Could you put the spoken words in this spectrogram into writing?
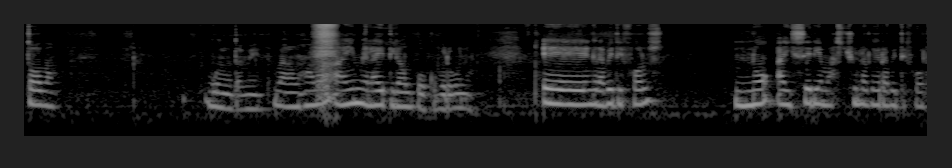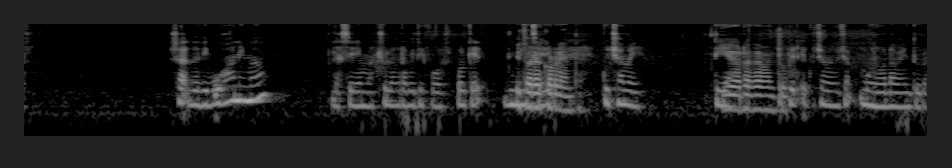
todas bueno también, a lo mejor ahí me la he tirado un poco pero bueno Eh, Gravity Falls no hay serie más chula que Gravity Falls o sea, de dibujo animado la serie más chula es Gravity Falls porque Historia corriente. Escúchame, Y tía. hora de aventura. Escúchame, escúchame. Bueno, de Aventura.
